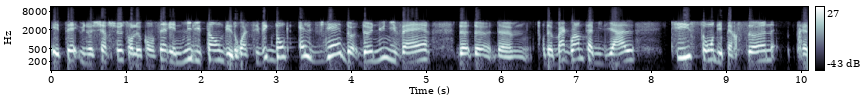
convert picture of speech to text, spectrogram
était une chercheuse sur le concert et une militante des droits civiques. Donc, elle vient d'un univers, de background familial qui sont des personnes très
